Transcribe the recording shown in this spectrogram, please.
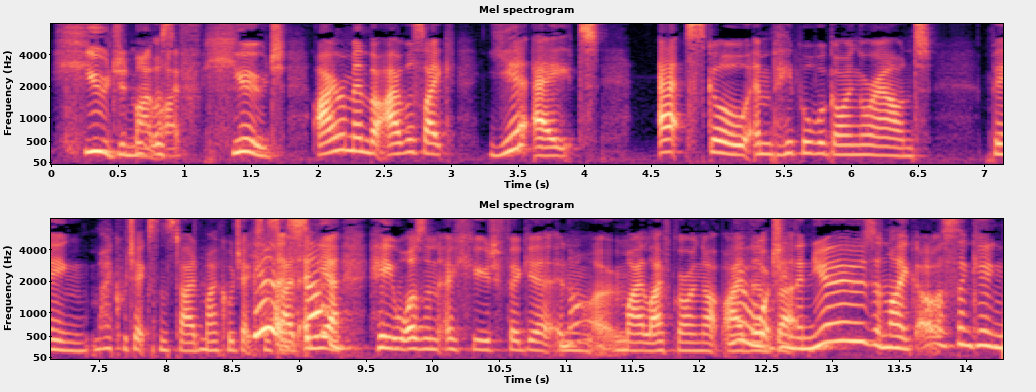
huge in my It was life. huge. I remember I was like year eight at school, and people were going around being Michael Jackson's died, Michael Jackson's Yeah, died, and yeah, he wasn't a huge figure in No. my life growing up either. remember watching the news and like I was thinking,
